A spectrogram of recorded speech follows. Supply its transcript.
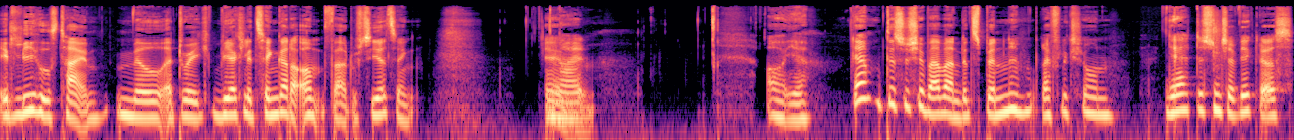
et lighedstegn med, at du ikke virkelig tænker dig om, før du siger ting. Nej. Øhm, og ja. ja, det synes jeg bare var en lidt spændende refleksion. Ja, det synes jeg virkelig også.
